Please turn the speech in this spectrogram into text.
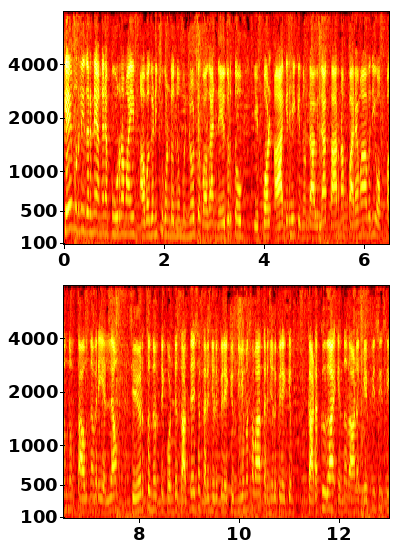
കെ മുരളീധരനെ അങ്ങനെ പൂർണമായും അവഗണിച്ചുകൊണ്ടൊന്നും മുന്നോട്ട് പോകാൻ നേതൃത്വവും ഇപ്പോൾ ആഗ്രഹിക്കുന്നുണ്ടാവില്ല. കാരണം പരമാവധി ഒപ്പം നിർത്താവുന്നവരെ എല്ലാം ചേർത്ത് നിർത്തിക്കൊണ്ട് തദ്ദേശ തെരഞ്ഞെടുപ്പിലേക്കും നിയമസഭാ തെരഞ്ഞെടുപ്പിലേക്കും കടക്കുക എന്നതാണ് കെ പി സി സി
